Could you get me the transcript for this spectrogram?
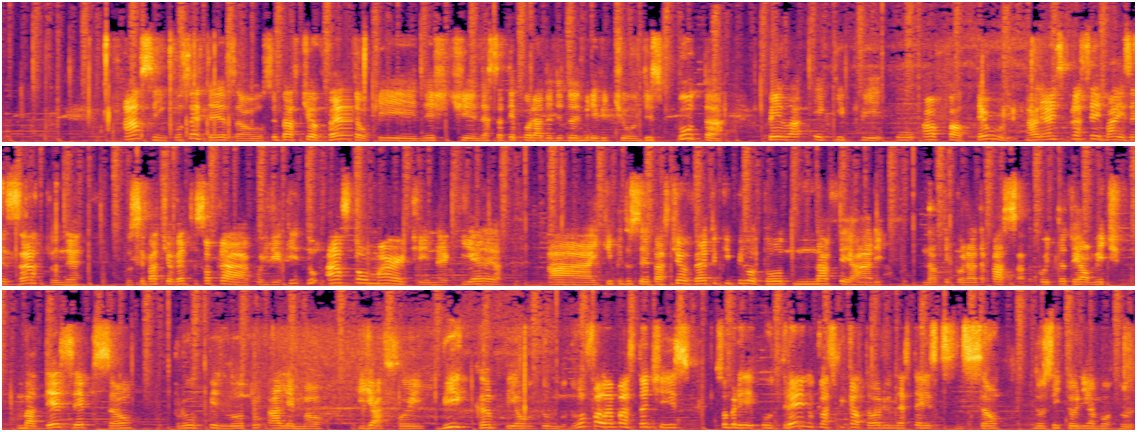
Ah, sim, com certeza. O Sebastian Vettel, que neste, nessa temporada de 2021 disputa pela equipe o AlphaTauri, aliás, para ser mais exato, né, o Sebastian Vettel, só para corrigir aqui, do Aston Martin, né, que é a equipe do Sebastian Vettel que pilotou na Ferrari na temporada passada. Portanto, realmente uma decepção para o piloto alemão que já foi bicampeão do mundo. Vou falar bastante isso sobre o treino classificatório nesta edição do Sintonia Motor.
